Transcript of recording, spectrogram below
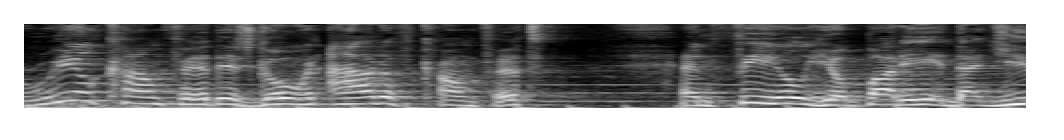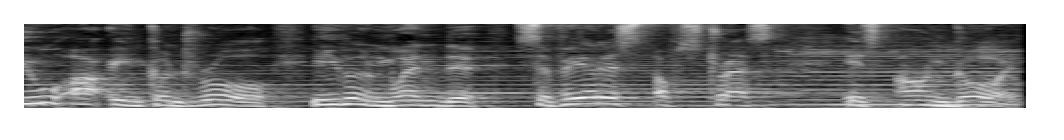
Real comfort is going out of comfort and feel your body that you are in control even when the severest of stress is ongoing.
